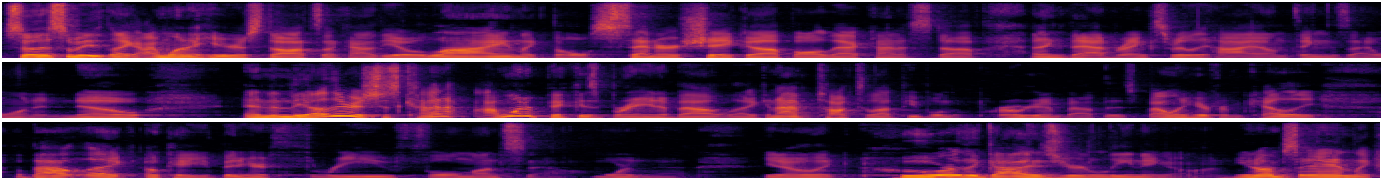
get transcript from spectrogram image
So this will be like I want to hear his thoughts on kind of the O line, like the whole center shakeup, all that kind of stuff. I think that ranks really high on things I want to know. And then the other is just kind of I want to pick his brain about like, and I've talked to a lot of people in the program about this, but I want to hear from Kelly about like, okay, you've been here three full months now, more than that. You know, like who are the guys you're leaning on? You know what I'm saying? Like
